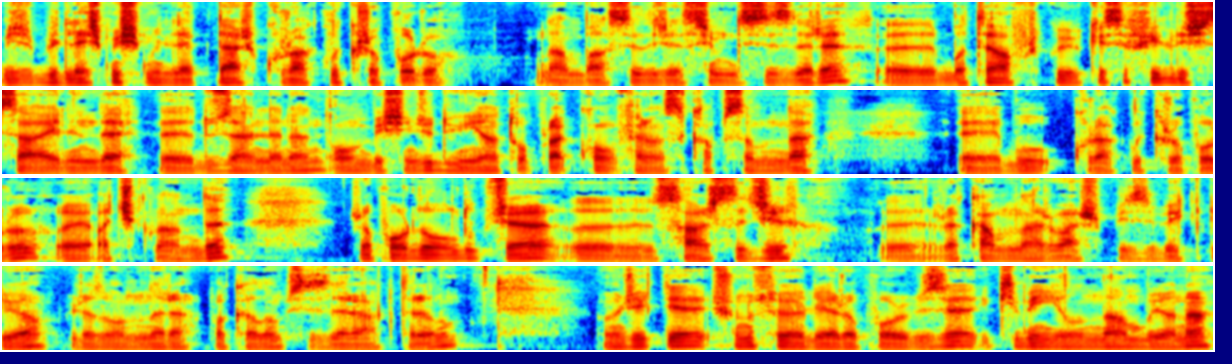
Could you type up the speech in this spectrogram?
Bir Birleşmiş Milletler kuraklık raporundan bahsedeceğiz şimdi sizlere. E, Batı Afrika ülkesi Fil sahilinde e, düzenlenen 15. Dünya Toprak Konferansı kapsamında e, bu kuraklık raporu e, açıklandı. Raporda oldukça sarsıcı rakamlar var bizi bekliyor. Biraz onlara bakalım sizlere aktaralım. Öncelikle şunu söylüyor rapor bize 2000 yılından bu yana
